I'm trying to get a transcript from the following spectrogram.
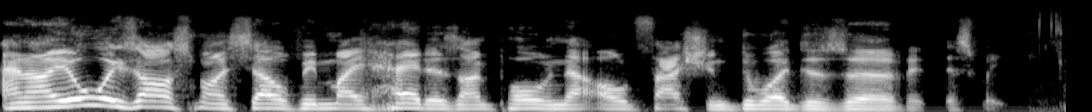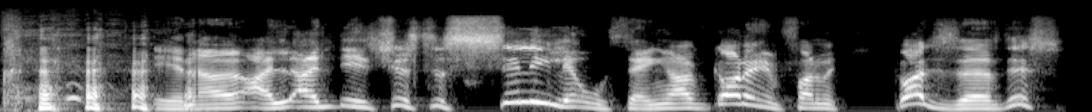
And I always ask myself in my head as I'm pouring that old fashioned, do I deserve it this week? you know, I, I, it's just a silly little thing. I've got it in front of me. Do I deserve this?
